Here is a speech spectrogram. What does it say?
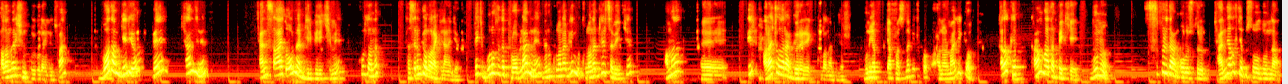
alanlar için uygulayın lütfen. Bu adam geliyor ve kendinin kendisine ait olmayan bir birikimi kullanıp tasarımcı olarak ilan ediyor. Peki bu noktada problem ne? Bunu kullanabilir mi? Kullanabilir tabii ki. Ama e, bir araç olarak görerek kullanabilir. Bunu yap, yapmasında bir anormallik yok. Kalkıp Canva'da peki bunu sıfırdan oluşturup kendi altyapısı olduğunda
